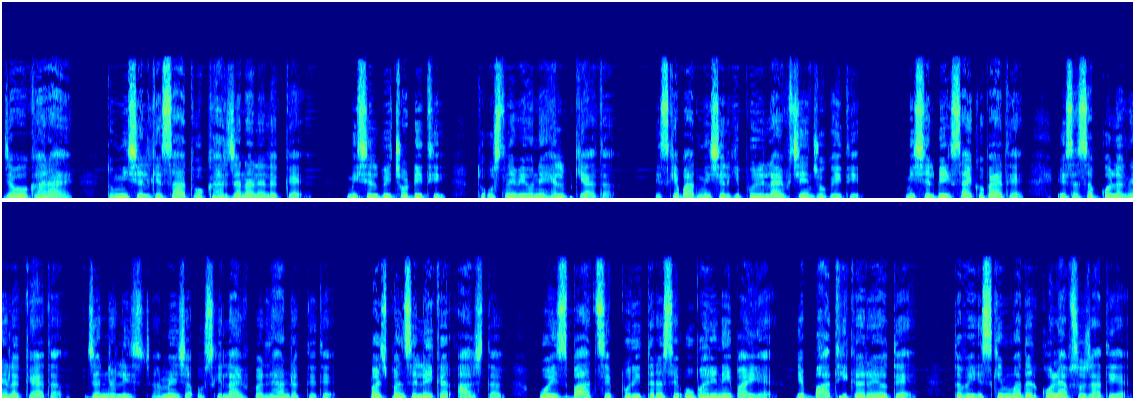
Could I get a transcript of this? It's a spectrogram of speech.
जब वो घर आए तो मिशेल के साथ वो घर जनाने लग गए। मिशेल भी छोटी थी तो उसने भी उन्हें हेल्प किया था। इसके बाद मिशेल की पूरी लाइफ चेंज हो गई थी। मिशेल भी एक साइकोपैथ है, ऐसा सबको लगने लग गया था। जर्नलिस्ट हमेशा उसकी लाइफ पर ध्यान रखते थे। बचपन से लेकर आज तक, वो इस बात से पूरी तरह से उभर ही नहीं पाई है। ये बात ही कर रहे होते हैं। तभी इसकी मदर कोलैप्स हो जाती है।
